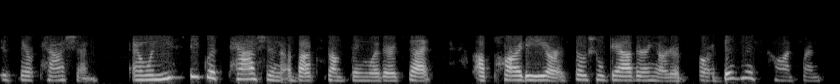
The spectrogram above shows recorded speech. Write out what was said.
is their passion. And when you speak with passion about something, whether it's at a party or a social gathering or a, or a business conference,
